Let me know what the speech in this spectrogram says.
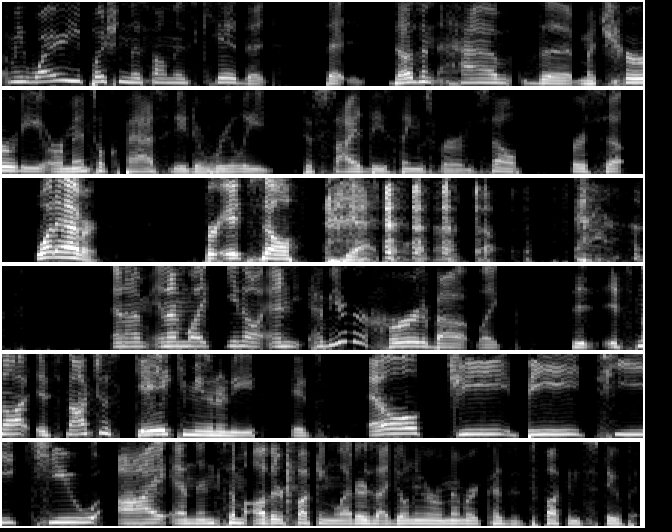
I mean, why are you pushing this on this kid that that doesn't have the maturity or mental capacity to really decide these things for himself, for herself, whatever, for itself yet? and I'm and I'm like, you know, and have you ever heard about like it, it's not it's not just gay community, it's LGBTQI and then some other fucking letters I don't even remember because it's fucking stupid.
